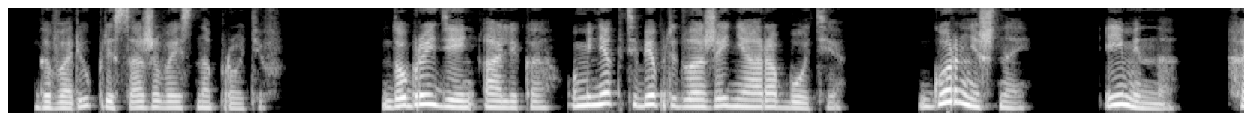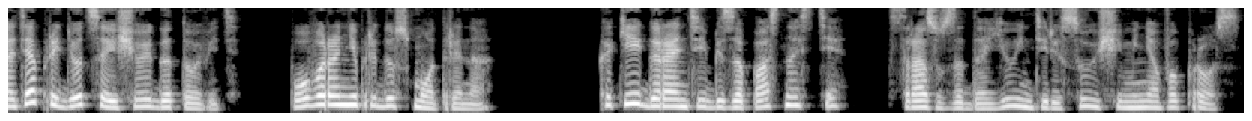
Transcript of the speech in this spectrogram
— говорю, присаживаясь напротив. «Добрый день, Алика. У меня к тебе предложение о работе». «Горничной?» «Именно. Хотя придется еще и готовить. Повара не предусмотрено. Какие гарантии безопасности? Сразу задаю интересующий меня вопрос.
